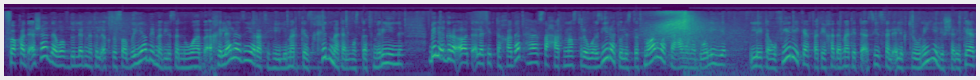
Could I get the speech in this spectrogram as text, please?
فقد أشاد وفد اللجنة الاقتصادية بمجلس النواب خلال زيارته لمركز خدمة المستثمرين بالإجراءات التي اتخذتها سحر نصر وزيرة الاستثمار والتعاون الدولي لتوفير كافة خدمات التأسيس الإلكتروني للشركات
